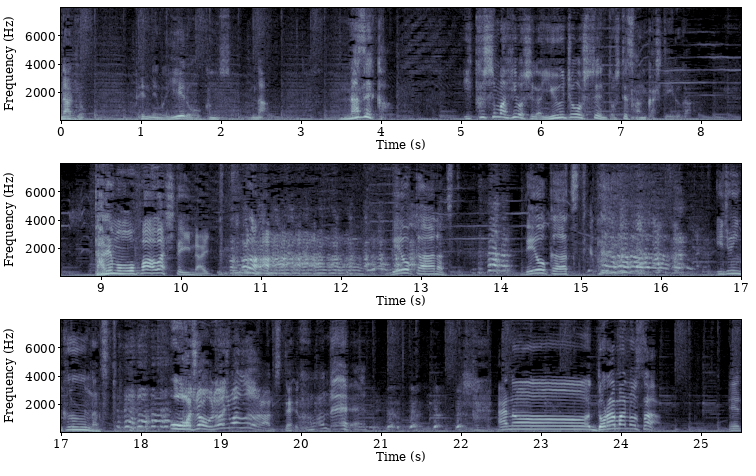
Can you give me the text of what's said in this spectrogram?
な行。ペンネームイエロー軍曹。な、なぜか、生島博士が友情出演として参加しているが、誰もオファーはしていない。出ようかなんつって。出ようかつって。伊集院くんなんつって。おお、じゃあお願いしますなんつって。あのー、ドラマのさ、え、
